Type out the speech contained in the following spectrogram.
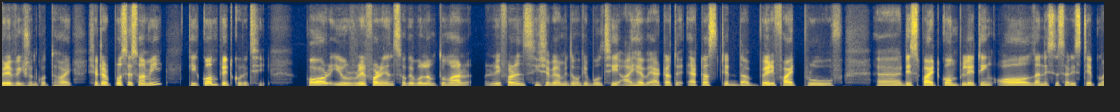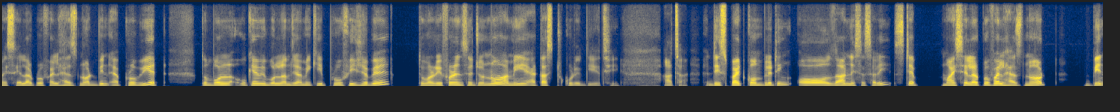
ভেরিফিকেশন করতে হয়, সেটার প্রসেস আমি কি কমপ্লিট করেছি। ফর ইউর রেফারেন্স ওকে বললাম তোমার রেফারেন্স হিসেবে আমি তোমাকে বলছি I have attested the verified proof despite completing all the necessary step my seller profile has not been approved তো বল ওকে আমি বললাম যে আমি কি প্রুফ হিসেবে তোমার রেফারেন্সের জন্য আমি অ্যাটাচড করে দিয়েছি। আচ্ছা, despite completing all the necessary step my seller profile has not been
